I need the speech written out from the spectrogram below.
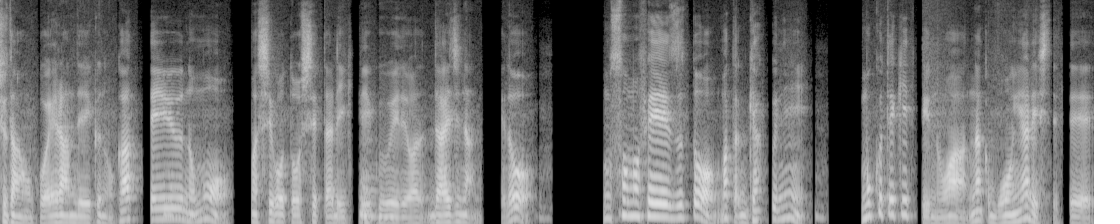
手段をこう選んでいくのかっていうのも、まあ、仕事をしてたり生きていく上では大事なんだけど、そのフェーズとまた逆に目的っていうのはなんかぼんやりしてて、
